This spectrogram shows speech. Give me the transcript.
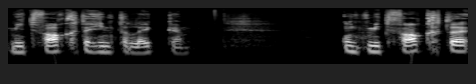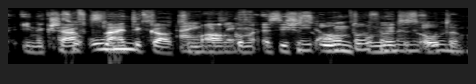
mit Fakten hinterlegen. Und mit Fakten in eine also Geschäftsleitung also gehen, zum Argument. Es ist ein Und und nicht ein Oder.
